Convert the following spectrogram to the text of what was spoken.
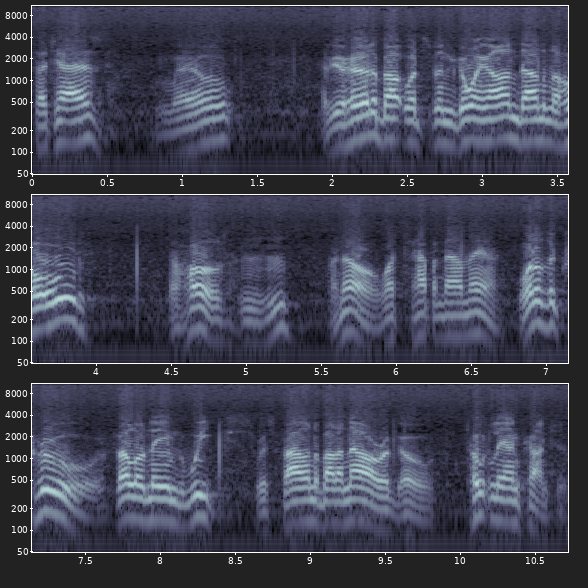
Such as Well, have you heard about what's been going on down in the hold? the hold. Mm-hmm. I know. What's happened down there? One of the crew, a fellow named Weeks, was found about an hour ago, totally unconscious.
